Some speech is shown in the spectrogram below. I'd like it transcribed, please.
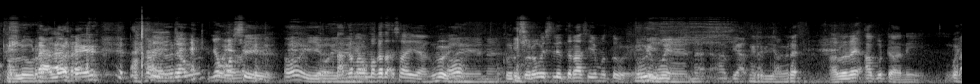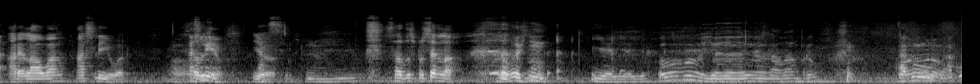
Halo Halo, Rek. Nyok sih. Oh iya. Oh, Tak iya. kenal maka tak sayang. Woi. Oh. Guru-guru wis literasi metu. ya. Wih, enak abi aku. Ngeri ya, Rek. Halo rek, aku Dani. Arek Lawang asli, Wan. Oh. Asli ya? Hmm. 100% lah. Oh iya. Iya iya iya. Oh, iya iya iya lawang, Bro. Aku aku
